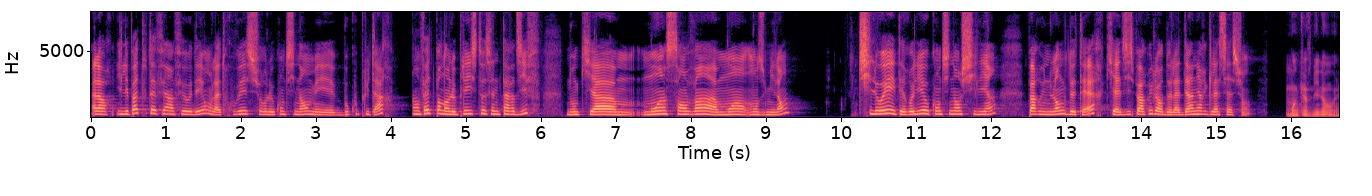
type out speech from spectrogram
Alors, il n'est pas tout à fait inféodé, on l'a trouvé sur le continent, mais beaucoup plus tard. En fait, pendant le Pléistocène tardif, donc il y a moins 120 à moins 11 000 ans, Chiloé était relié au continent chilien par une langue de terre qui a disparu lors de la dernière glaciation. Moins 15 000 ans, oui.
